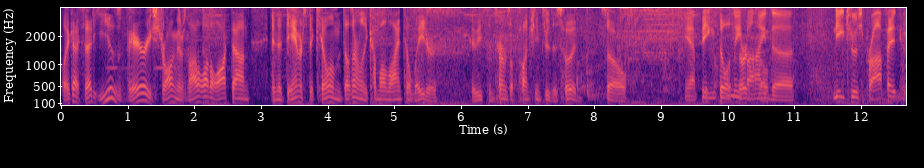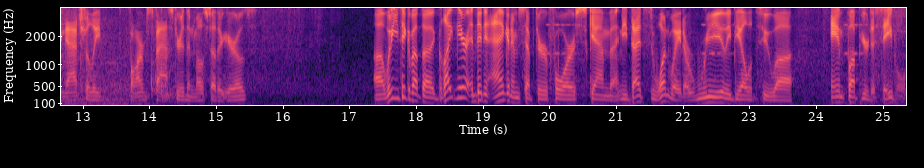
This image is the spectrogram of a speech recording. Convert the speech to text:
Like I said, he is very strong. There's not a lot of lockdown, and the damage to kill him doesn't really come online till later, at least in terms of punching through this hood. So, yeah, being still only behind uh, Nature's Prophet, who naturally farms faster than most other heroes. Uh, what do you think about the Gleipnir and then an Aghanim Scepter for Skem? I mean, that's one way to really be able to uh, amp up your disable.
